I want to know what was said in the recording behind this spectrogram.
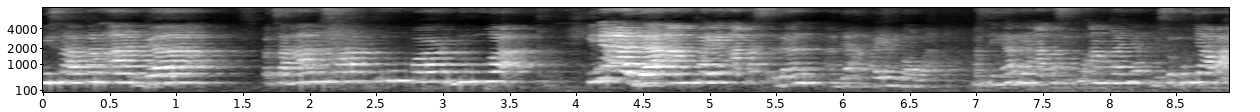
misalkan ada pecahan satu per dua. Ini ada angka yang atas dan ada angka yang bawah. Masih ingat yang atas itu angkanya disebutnya apa?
